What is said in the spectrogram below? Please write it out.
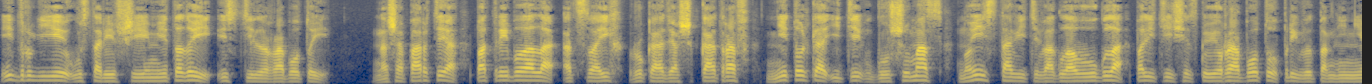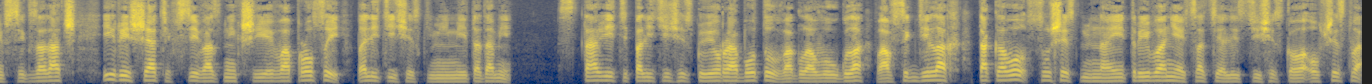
и другие устаревшие методы и стиль работы. Наша партия потребовала от своих руководящих кадров не только идти в гушу масс, но и ставить во главу угла политическую работу при выполнении всех задач и решать все возникшие вопросы политическими методами. Ставить политическую работу во главу угла во всех делах – таково существенное требование социалистического общества,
